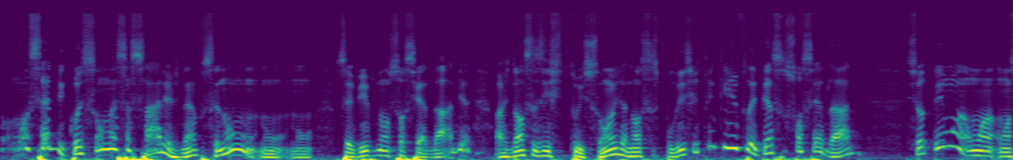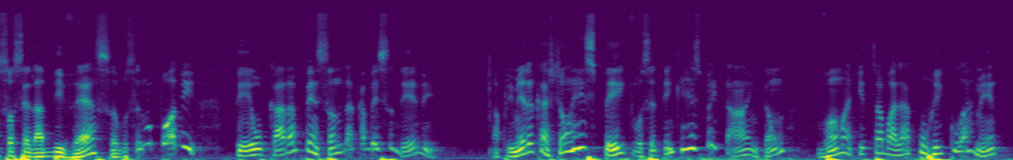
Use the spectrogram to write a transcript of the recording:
Uma série de coisas são necessárias, né? Você não, não, não, você vive numa sociedade, as nossas instituições, as nossas polícias têm que refletir essa sociedade. Se eu tenho uma, uma, uma sociedade diversa, você não pode ter o cara pensando da cabeça dele. A primeira questão é respeito, você tem que respeitar. Então, vamos aqui trabalhar curricularmente.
